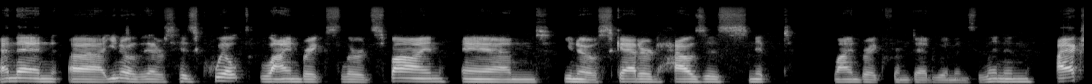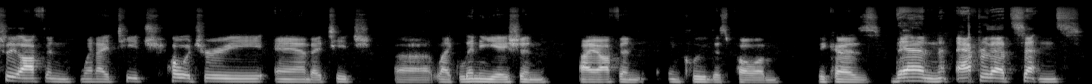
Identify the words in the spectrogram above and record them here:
And then, uh, you know, there's his quilt line break slurred spine, and, you know, scattered houses snipped line break from dead women's linen. I actually often, when I teach poetry and I teach uh, like lineation, I often include this poem because then after that sentence,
